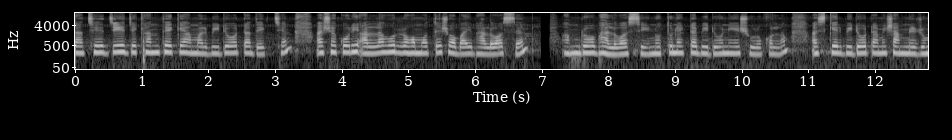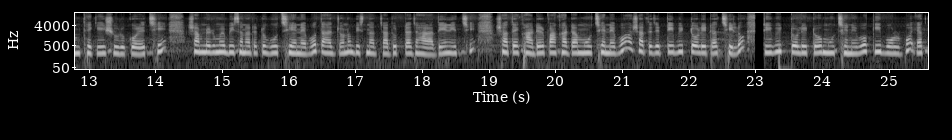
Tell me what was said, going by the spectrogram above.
কাছে, যে যেখান থেকে আমার ভিডিওটা দেখছেন, আশা করি আল্লাহর রহমতে সবাই ভালো আছেন। আমরাও ভালো আছি। নতুন একটা ভিডিও নিয়ে শুরু করলাম। আজকের ভিডিওটা আমি সামনের রুম থেকেই শুরু করেছি। সামনের রুমের বিছানাটা একটু গুছিয়ে নেব, তার জন্য বিছানার চাদরটা ঝাড়া দিয়ে নিচ্ছি। সাথে খাটের পাখাটা মুছে নেব, আর সাথে যে টিভির টলিটা ছিল টিভির টলিটো মুছে নেব, কি বলব? এত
